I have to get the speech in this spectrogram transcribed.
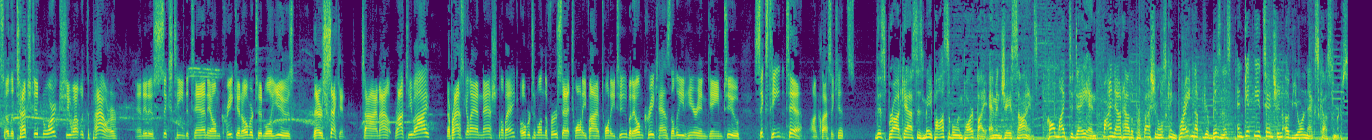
So the touch didn't work. She went with the power, and it is 16 to 10. Elm Creek and Overton will use their second timeout. Brought to you by Nebraska Land National Bank. Overton won the first set 25 22, but Elm Creek has the lead here in game two, 16 to 10 on Classic Hits. This broadcast is made possible in part by M&J Signs. Call Mike today and find out how the professionals can brighten up your business and get the attention of your next customers.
